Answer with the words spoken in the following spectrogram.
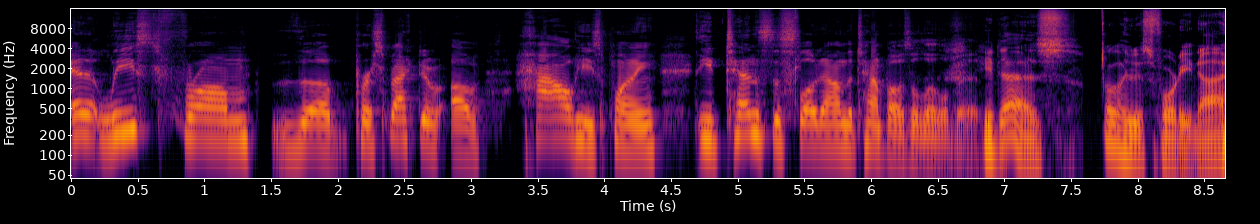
And at least from the perspective of how he's playing, he tends to slow down the tempos a little bit. He does. Well, he was 49.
